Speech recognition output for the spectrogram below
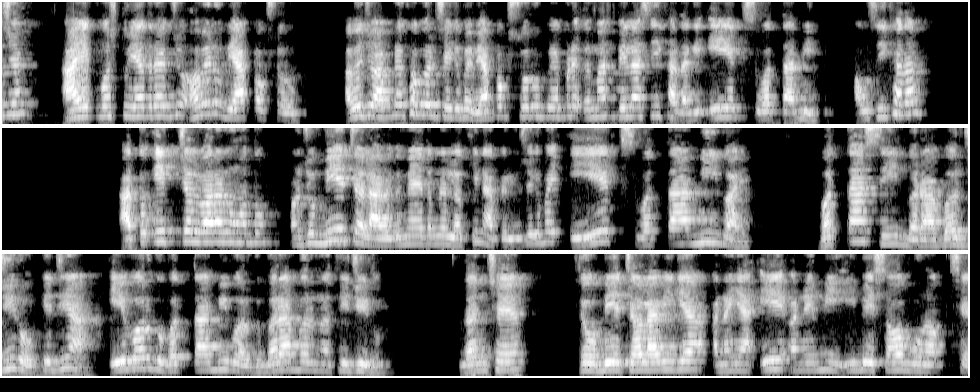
છે? આ એક વસ્તુ યાદ રાખજો. હવે એનું વ્યાપક સ્વરૂપ. હવે જો આપને ખબર છે કે ભાઈ વ્યાપક સ્વરૂપ આપણે એમાં પહેલા શીખાતા કે એ એક્સ વત્તા બી. આવું શીખાતા? આ તો એક ચલ વાળાનું હતું. પણ જો બે ચલ આવે, તો મેં તમને લખીને આપેલું છે કે ભાઈ એક્સ વત્તા બી વાય વત્તા સી બરાબર જીરો કે જ્યાં એ વર્ગ વત્તા બી વર્ગ બરાબર નથી જીરો ડન છે? જો બે ચલ આવી ગયા અને અહીંયા એ અને બી એ બે સહગુણક છે.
